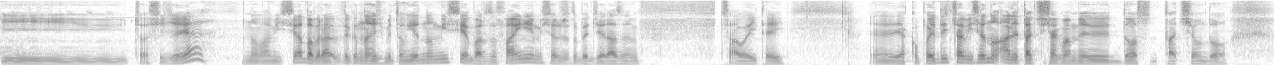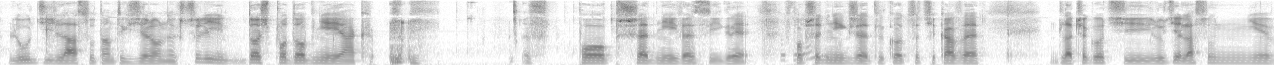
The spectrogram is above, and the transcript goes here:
I co się dzieje? Nowa misja. Dobra, wykonaliśmy tą jedną misję, bardzo fajnie. Myślę, że to będzie razem w całej tej e, jako pojedyncza misja, no ale tak czy siak mamy dostać się do ludzi lasu tamtych zielonych, czyli dość podobnie jak w poprzedniej wersji gry, w poprzedniej grze, tylko co ciekawe dlaczego ci ludzie lasu nie,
